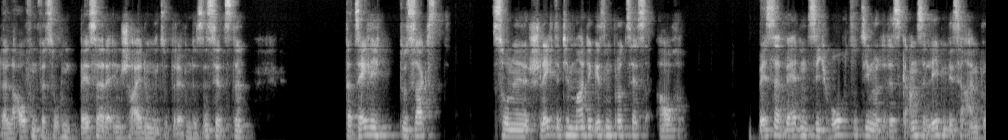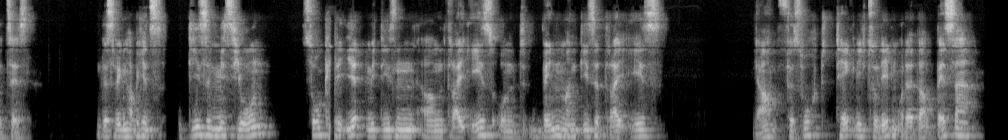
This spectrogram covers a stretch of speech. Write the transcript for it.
oder laufen versuchen, bessere Entscheidungen zu treffen. Das ist jetzt äh, tatsächlich, du sagst, so eine schlechte Thematik ist ein Prozess, auch besser werden, sich hochzuziehen oder das ganze Leben ist ja ein Prozess. Und deswegen habe ich jetzt diese Mission so kreiert mit diesen ähm, drei E's. Und wenn man diese drei E's ja, versucht täglich zu leben oder da besser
